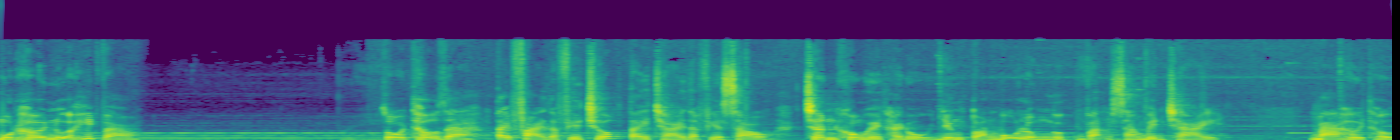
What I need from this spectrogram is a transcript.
Một hơi nữa hít vào. Rồi thở ra, tay phải ra phía trước, tay trái ra phía sau, chân không hề thay đổi nhưng toàn bộ lồng ngực vặn sang bên trái ba hơi thở.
